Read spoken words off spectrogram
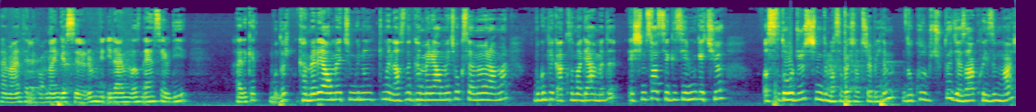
hemen telefondan gösteririm. Bir İrem Yılmaz'ın en sevdiği hareket budur. Kamerayı almayı tüm gün unuttum. Yani aslında kamerayı almayı çok sevmeme rağmen bugün pek aklıma gelmedi. E şimdi saat 8.20 geçiyor. Asıl doğru dürüst şimdi masa başına oturabildim. 9.30'da ceza quizim var.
